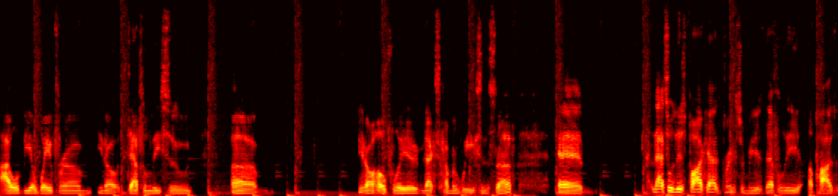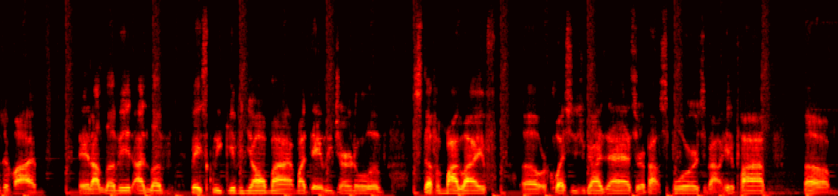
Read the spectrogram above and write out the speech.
I will be away from, you know, definitely soon. Um, you know, hopefully next coming weeks and stuff. And that's what this podcast brings for me is definitely a positive vibe. And I love it. I love basically giving y'all my my daily journal of stuff in my life uh, or questions you guys ask or about sports, about hip hop, um,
